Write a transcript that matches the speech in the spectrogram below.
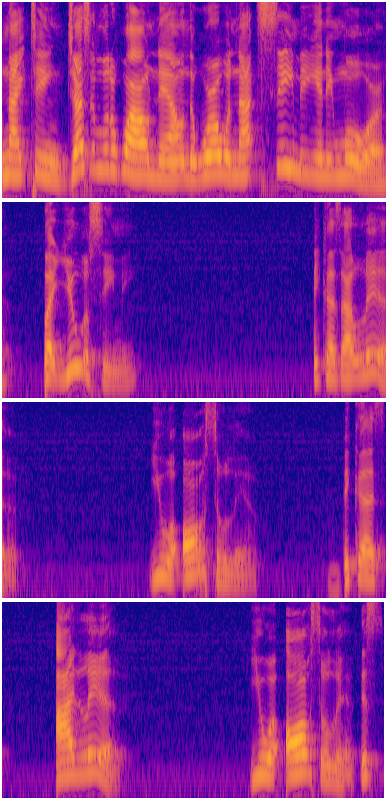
19, just a little while now, and the world will not see me anymore, but you will see me because I live. You will also live because I live. You will also live. This,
